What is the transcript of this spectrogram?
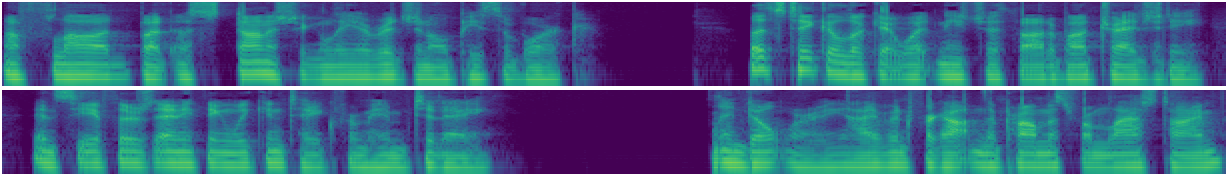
a flawed but astonishingly original piece of work. Let's take a look at what Nietzsche thought about tragedy and see if there's anything we can take from him today. And don't worry, I haven't forgotten the promise from last time.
